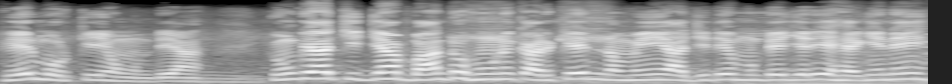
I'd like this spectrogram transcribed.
ਫਿਰ ਮੁੜ ਕੇ ਆਉਣ ਡਿਆ। ਕਿਉਂਕਿ ਆ ਚੀਜ਼ਾਂ ਬੰਦ ਹੋਣ ਕਰਕੇ ਨਵੇਂ ਅੱਜ ਦੇ ਮੁੰਡੇ ਜਿਹੜੇ ਹੈਗੇ ਨੇ,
